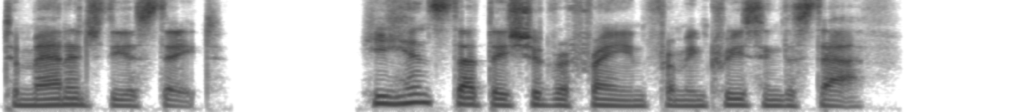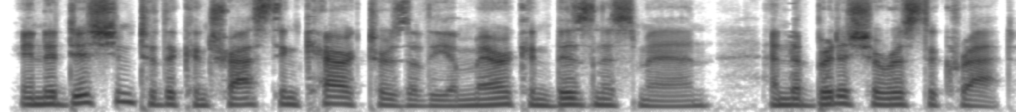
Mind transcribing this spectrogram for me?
to manage the estate. He hints that they should refrain from increasing the staff. In addition to the contrasting characters of the American businessman and the British aristocrat,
